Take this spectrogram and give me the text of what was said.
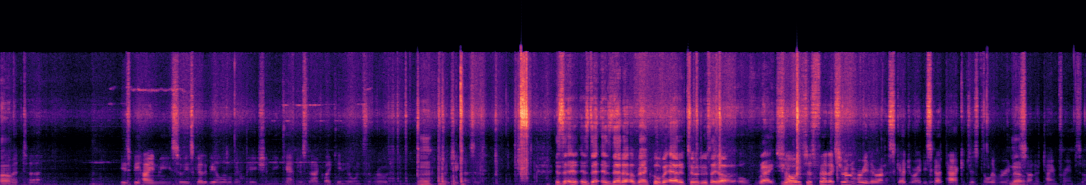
Oh. but uh, he's behind me, so he's got to be a little bit patient. He can't just act like he owns the road, Mm. which he doesn't. Is that is that is that a, Vancouver attitude? You say, oh, oh right, sure. No, it's just FedEx. They're in a hurry. They're on a schedule, right? He's got packages delivering. No. he's on a time frame. So.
